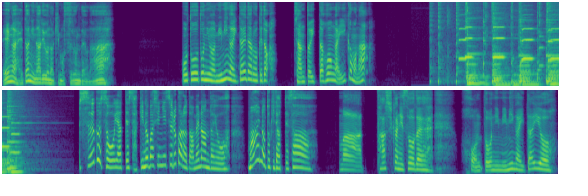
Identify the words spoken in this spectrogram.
絵が下手になるような気もするんだよな。弟には耳が痛いだろうけど、ちゃんと言った方がいいかもな。すぐそうやって先延ばしにするからダメなんだよ。前の時だってさ。まあ、確かにそうで、本当に耳が痛いよ。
